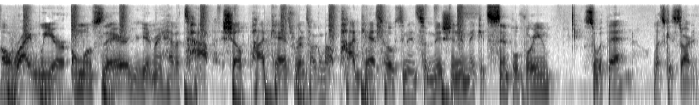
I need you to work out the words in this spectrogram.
All right, we are almost there. You're getting ready to have a top shelf podcast. We're going to talk about podcast hosting and submission and make it simple for you. So, with that, let's get started.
